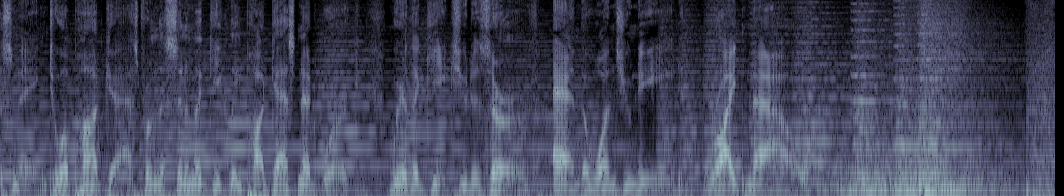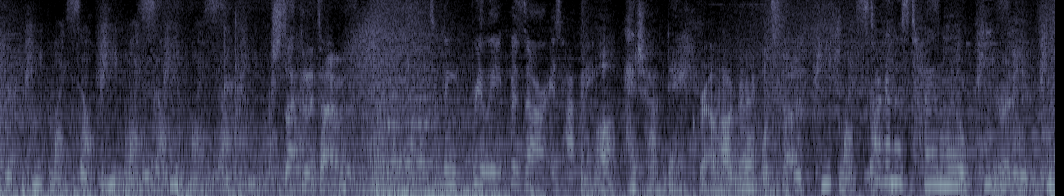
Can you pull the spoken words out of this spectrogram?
listening to a podcast from the Cinema Geekly Podcast Network. We're the geeks you deserve and the ones you need right now. Repeat myself. Repeat myself. Repeat myself. We're stuck in a time loop. Something really bizarre is happening. Hedgehog Day. Groundhog Day? What's that? Repeat myself. Stuck in this time loop. Repeat. You ready? Repeat.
